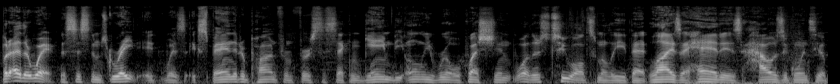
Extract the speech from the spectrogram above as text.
But either way, the system's great. It was expanded upon from first to second game. The only real question, well, there's two ultimately that lies ahead is how is it going to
